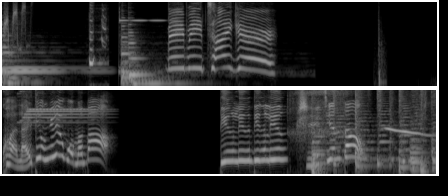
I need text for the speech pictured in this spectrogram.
baby tiger，快来订阅我们吧！叮铃叮铃，时间到。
